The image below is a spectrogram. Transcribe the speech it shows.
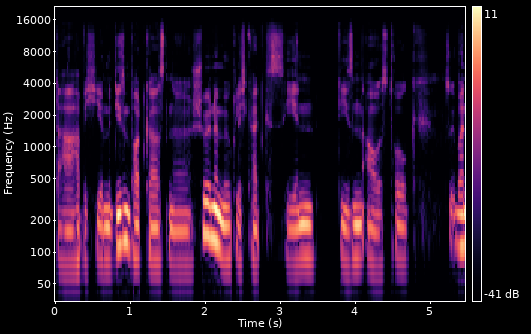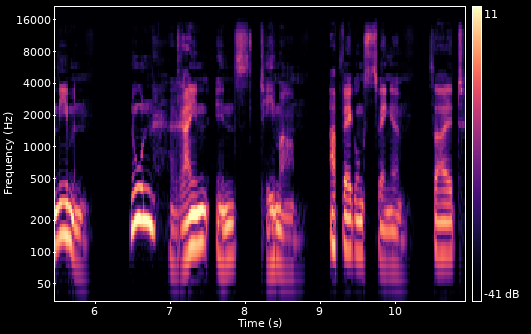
da habe ich hier mit diesem Podcast eine schöne Möglichkeit gesehen, diesen Ausdruck zu übernehmen. Nun rein ins Thema. Abwägungszwänge. Seit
